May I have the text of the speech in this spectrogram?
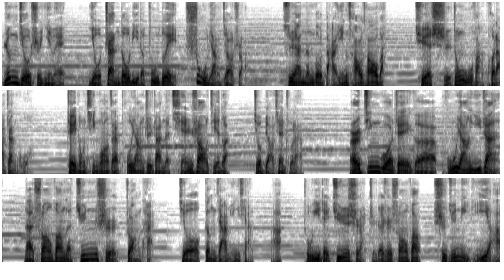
仍旧是因为。有战斗力的部队数量较少，虽然能够打赢曹操吧，却始终无法扩大战果。这种情况在濮阳之战的前哨阶段就表现出来了。而经过这个濮阳一战，那双方的军事状态就更加明显了啊！注意，这军事啊指的是双方势均力敌啊。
